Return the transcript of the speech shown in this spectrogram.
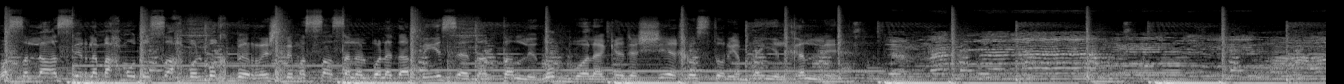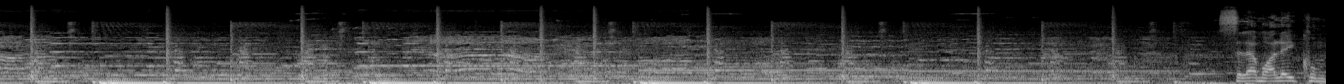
وصل لعصير لمحمود وصاحبه المخبر. اشتري مصاصة للولد عم يسعد تضل يضب ولك اجا الشيخ أستر يا بني الغله السلام عليكم.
